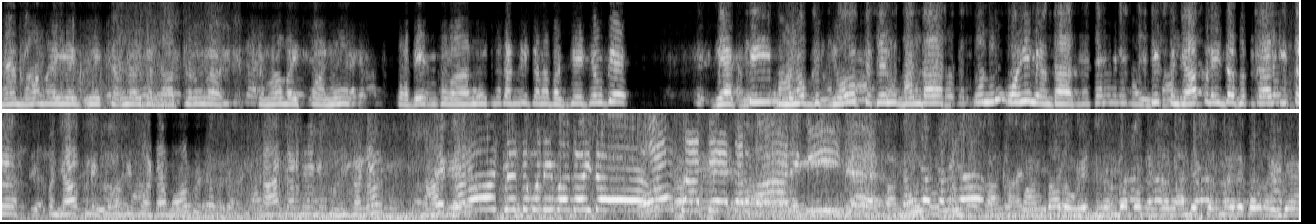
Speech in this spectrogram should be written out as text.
ਮੈਂ ਮਾਂ ਮਾਈ ਇਹ ਕਰਨਾ ਤੇ ਅਰਦਾਸ ਕਰੂੰਗਾ ਕਿ ਮਾਂ ਮਾਈ ਤੁਹਾਨੂੰ ਤੁਹਾਡੇ ਪਰਿਵਾਰ ਨੂੰ ਚੰਗੀ ਤਰ੍ਹਾਂ ਬਚੇ ਕਿਉਂਕਿ ਵਿਅਕਤੀ ਮਨੁੱਖ ਜੋ ਕਿਸੇ ਨੂੰ ਦਿੰਦਾ ਉਹਨੂੰ ਉਹੀ ਮਿਲਦਾ। ਜੀ ਪੰਜਾਬ ਪੁਲਿਸ ਦਾ ਸਤਿਕਾਰ ਕੀਤਾ। ਪੰਜਾਬ ਪੁਲਿਸ ਨੂੰ ਅਸੀਂ ਤੁਹਾਡਾ ਬਹੁਤ ਸਤਿਕਾਰ ਕਰਦੇ ਹਾਂ ਕਿ ਤੁਸੀਂ ਸਾਡਾ ਸਾਥ ਇਹ ਦੇ ਰਹੇ ਹੋ। ਕਰੋ ਚਿੰਤਪੁਰਨੀ ਮਾਤਾ ਜੀ ਦਾ ਓ ਸਾਚੇ ਦਰਬਾਰ ਕੀ ਜੈ? ਚਲੀਏ ਸਾਨੂੰ 5 ਸਾਲ ਹੋ ਗਏ ਜਲੰਧਰ ਤੋਂ ਲੰਗਰ ਲਾਂਦੇ ਸ਼ਰਮੇ ਦੇ ਕੋਲ ਆਈਦਾ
